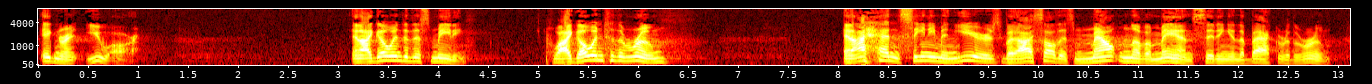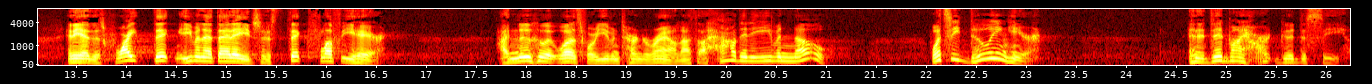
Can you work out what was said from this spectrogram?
ignorant you are and I go into this meeting. Well, I go into the room, and I hadn't seen him in years, but I saw this mountain of a man sitting in the back of the room. And he had this white, thick, even at that age, this thick, fluffy hair. I knew who it was before he even turned around. I thought, how did he even know? What's he doing here? And it did my heart good to see him.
